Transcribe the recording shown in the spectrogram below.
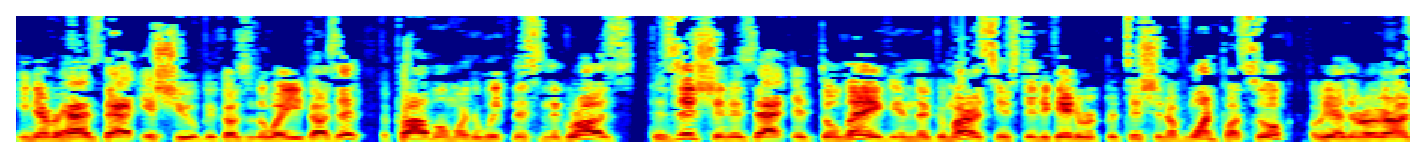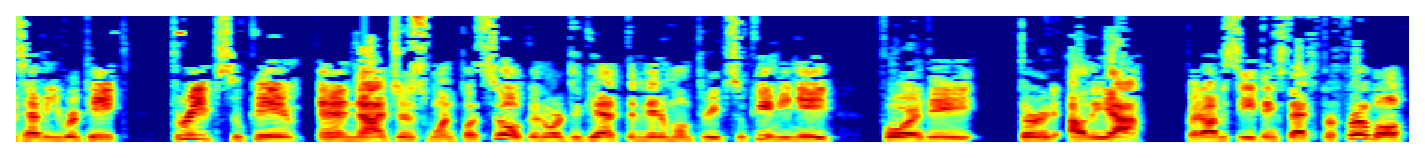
He never has that issue because of the way he does it. The problem or the weakness in the Gra's position is that it doleg in the Gemara seems to indicate a repetition of one pasuk. Over here the Gra is having you repeat three psukim and not just one pasuk in order to get the minimum three psukim you need for the third aliyah. But obviously he thinks that's preferable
